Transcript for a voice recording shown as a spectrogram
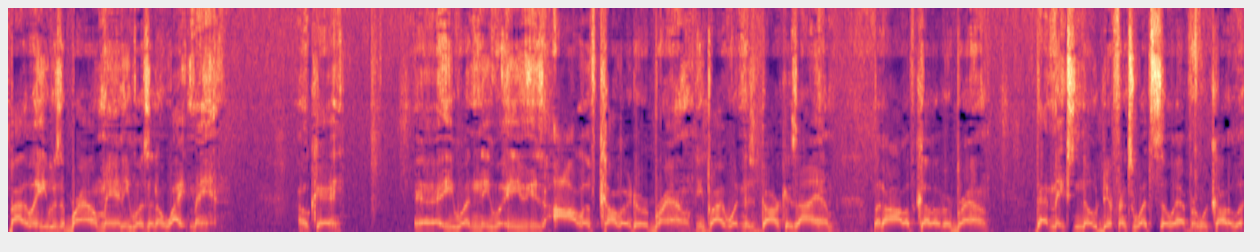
By the way, he was a brown man. He wasn't a white man. Okay. Uh, he wasn't. He, he was olive colored or brown. He probably wasn't as dark as I am, but olive colored or brown. That makes no difference whatsoever. What color?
